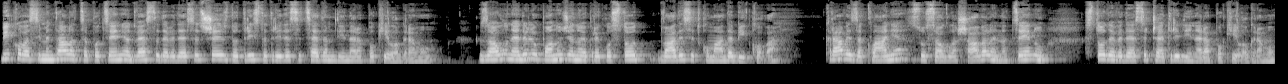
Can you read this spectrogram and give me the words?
bikova simentalaca po ceni od 296 do 337 dinara po kilogramu. Za ovu nedelju ponuđeno je preko 120 komada bikova. Krave za klanje su se oglašavale na cenu 194 dinara po kilogramu.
